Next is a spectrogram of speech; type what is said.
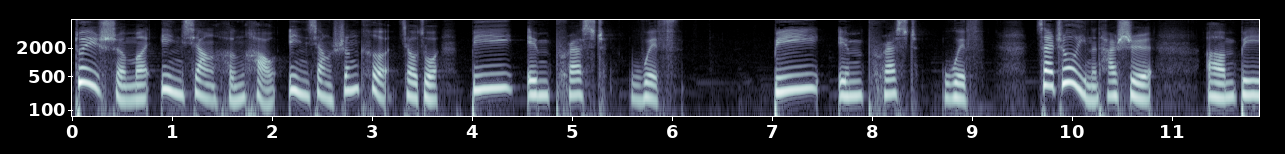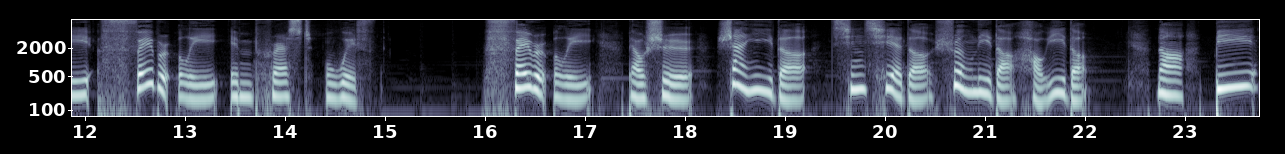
对什么印象很好、印象深刻，叫做 be impressed with，be impressed with，在这里呢，它是嗯、um, be favorably impressed with，favorably 表示。 善意的、亲切的、顺利的、好意的。那 be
